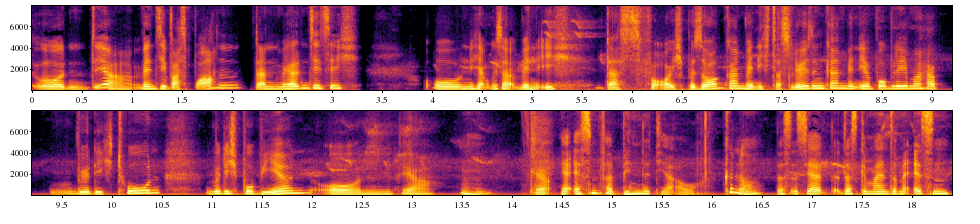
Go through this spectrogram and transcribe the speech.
Und ja, wenn Sie was brauchen, dann melden Sie sich. Und ich habe gesagt, wenn ich das für euch besorgen kann, wenn ich das lösen kann, wenn ihr Probleme habt, würde ich tun, würde ich probieren. Und ja. Mhm. Ja. ja, Essen verbindet ja auch. Genau. Ne? Das ist ja das gemeinsame Essen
